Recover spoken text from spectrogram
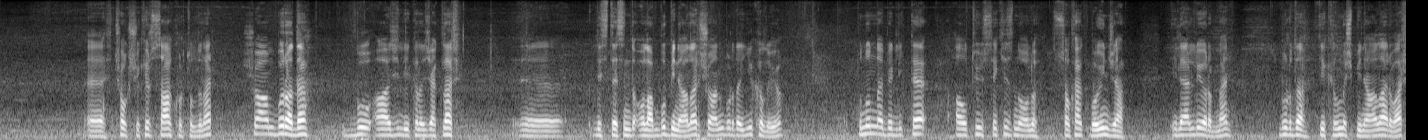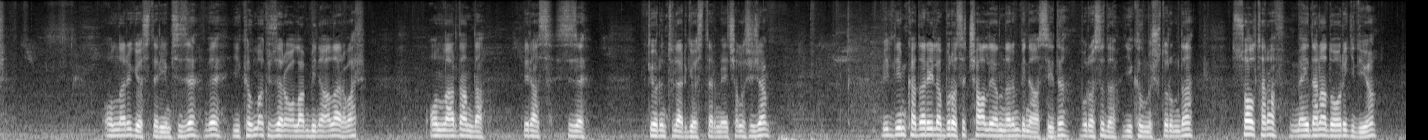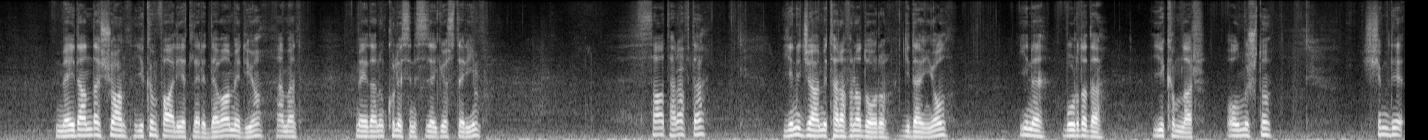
e, çok şükür sağ kurtuldular. Şu an burada bu acil yıkılacaklar e, listesinde olan bu binalar şu an burada yıkılıyor. Bununla birlikte 608 nolu sokak boyunca ilerliyorum ben. Burada yıkılmış binalar var. Onları göstereyim size ve yıkılmak üzere olan binalar var. Onlardan da biraz size görüntüler göstermeye çalışacağım. Bildiğim kadarıyla burası Çağlayanların binasıydı. Burası da yıkılmış durumda. Sol taraf meydana doğru gidiyor. Meydanda şu an yıkım faaliyetleri devam ediyor. Hemen meydanın kulesini size göstereyim. Sağ tarafta Yeni Cami tarafına doğru giden yol. Yine burada da yıkımlar olmuştu. Şimdi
